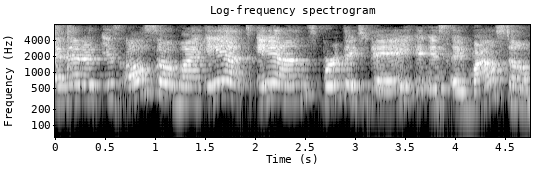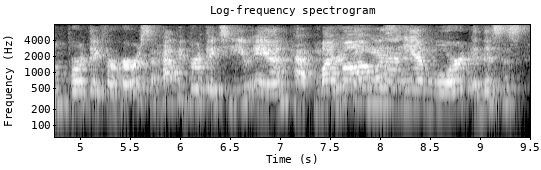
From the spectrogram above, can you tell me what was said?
And then it is also my aunt Ann's birthday today. It is a milestone birthday for her, so happy birthday to you, Ann. Happy my birthday, mom was Ann. Ann Ward, and this is,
